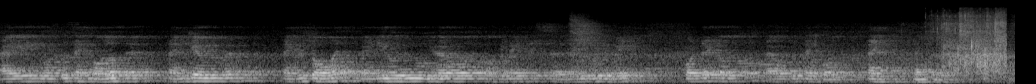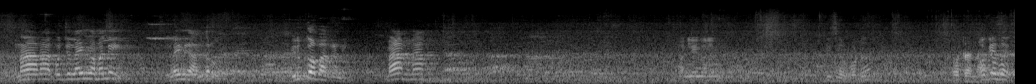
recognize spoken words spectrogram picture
I want to thank all of them. Thank you everyone. Thank you so much. And you, you, you have all organized this uh, very good event. For that also, I want to thank all of you. Thank you. Thank you. నా నా కొంచెం లైన్గా మళ్ళీ లైన్గా అందరూ ఇరుక్కోబాకండి మ్యామ్ మ్యామ్ మళ్ళీ మళ్ళీ తీసా ఫోటో ఓకే సార్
